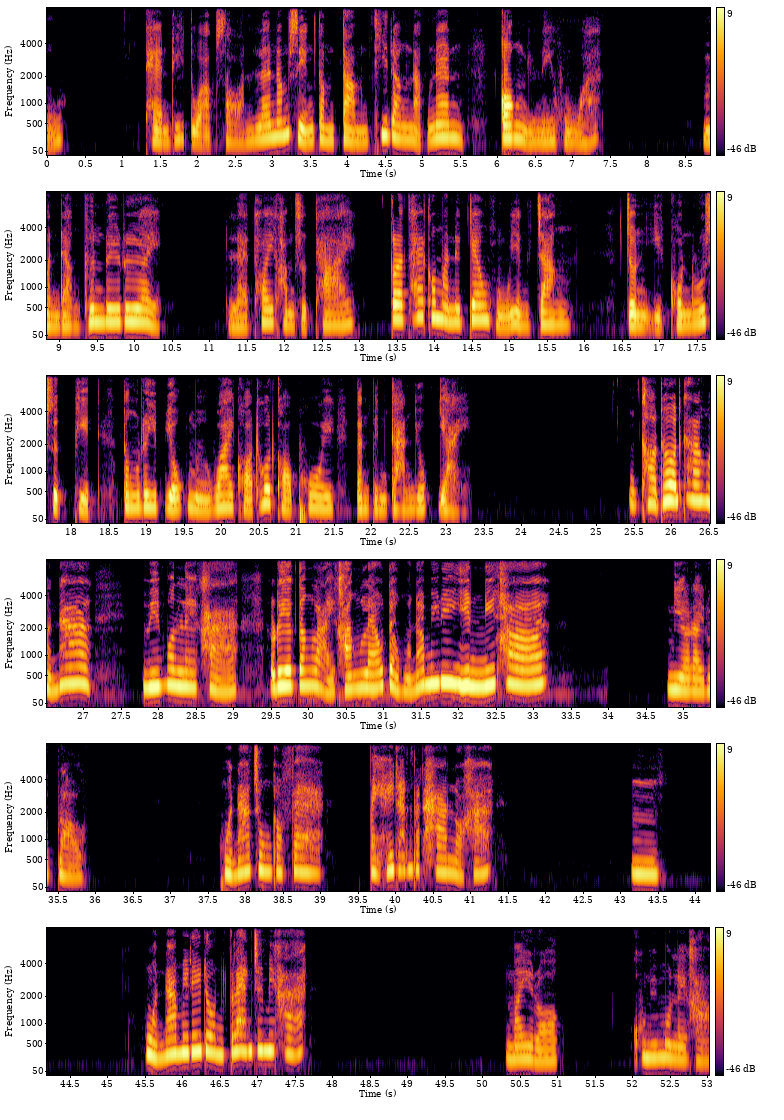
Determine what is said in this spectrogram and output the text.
แทนที่ตัวอักษรและน้ำเสียงต่ำๆที่ดังหนักแน่นก้องอยู่ในหัว มันดังขึ้นเรื่อยๆ และถ้อยคำสุดท้าย กระแทกเข้ามาในแก้วหูอย่างจัง จนอีกคนรู้สึกผิด ต้องรีบยกมือไหว้ขอโทษขอโพยกันเป็นการยกใหญ่ ขอโทษค่ะหัวหน้า วิมลเลขา เรียกตั้งหลายครั้งแล้วแต่หัวหน้าไม่ได้ยินนี่คะมีอะไรหรือเปล่า หัวหน้าชงกาแฟ ไปให้ท่านประธานเหรอคะ อืม หัวหน้าไม่ได้โดนแกล้งใช่ไหมคะ ไม่หรอก คุณวิมลเลยค่ะ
